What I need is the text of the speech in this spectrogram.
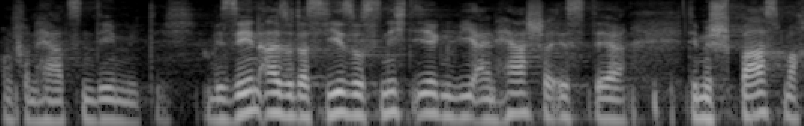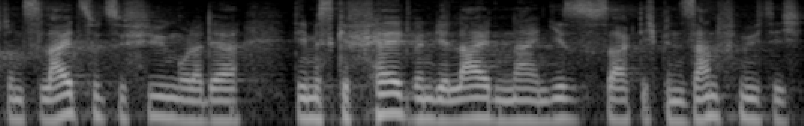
und von Herzen demütig. Wir sehen also, dass Jesus nicht irgendwie ein Herrscher ist, der, dem es Spaß macht, uns Leid zuzufügen oder der, dem es gefällt, wenn wir leiden. Nein, Jesus sagt, ich bin sanftmütig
